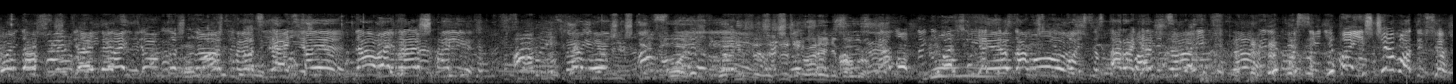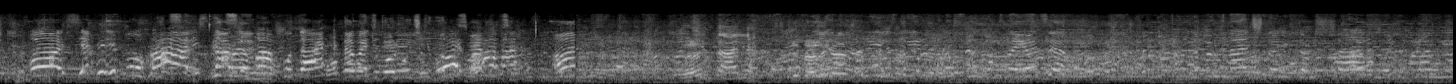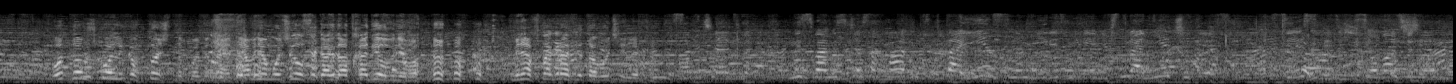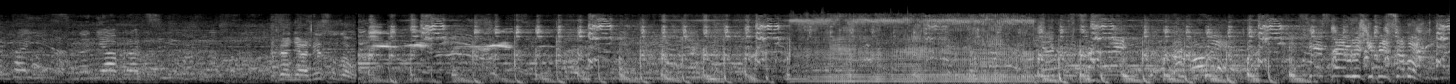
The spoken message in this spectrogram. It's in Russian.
Ой, да пойдем, пойдем, да что ж ты Давай, дошли. А вы Ой, вот не шишку варенье попробуй. Голов, ты не возьми, я тебя замуж не бойся, старая смотрите. Перепусти, не боишь, чего ты все? Ой, все перепугались, старую бабку, да? Давайте ручки Ой, мама. Читали, конечно. Узнаете? Напоминает что-нибудь там шахматы. Вот дом школьников точно напоминает. Я в нем учился, когда отходил в него. Меня фотографии там учили. Замечательно. Мы с вами сейчас оказываемся в таинственном мире измерений, в стране чудес. Здесь все волшебно, таинственно, необратимо. Тебя не Алиса зовут?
